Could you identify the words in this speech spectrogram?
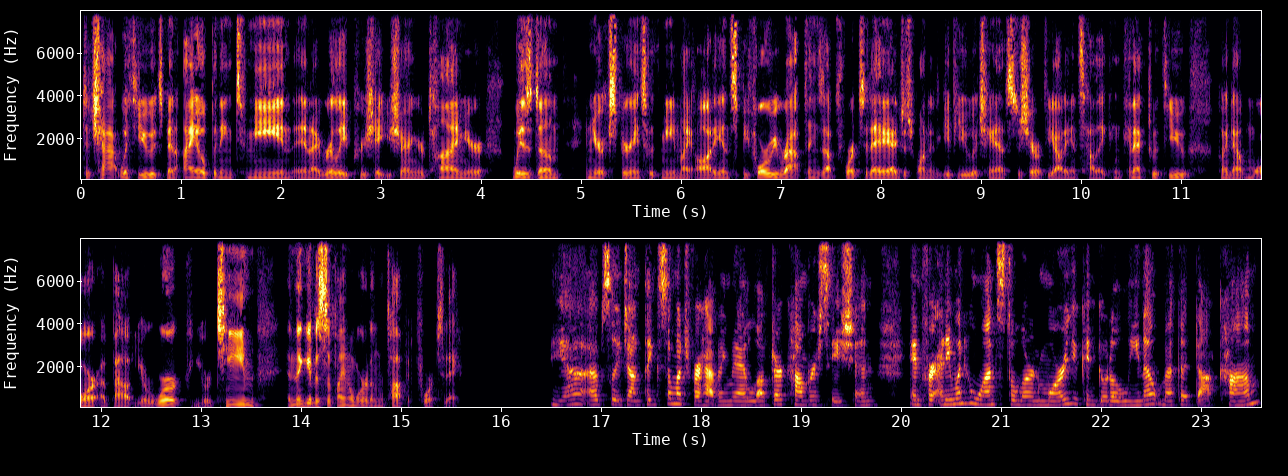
to chat with you. It's been eye opening to me, and, and I really appreciate you sharing your time, your wisdom, and your experience with me and my audience. Before we wrap things up for today, I just wanted to give you a chance to share with the audience how they can connect with you, find out more about your work, your team, and then give us a final word on the topic for today. Yeah, absolutely, John. Thanks so much for having me. I loved our conversation. And for anyone who wants to learn more, you can go to leanoutmethod.com.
